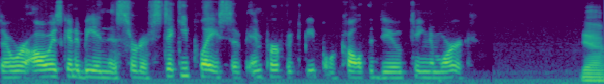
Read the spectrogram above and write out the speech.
So we're always going to be in this sort of sticky place of imperfect people called to do kingdom work yeah.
